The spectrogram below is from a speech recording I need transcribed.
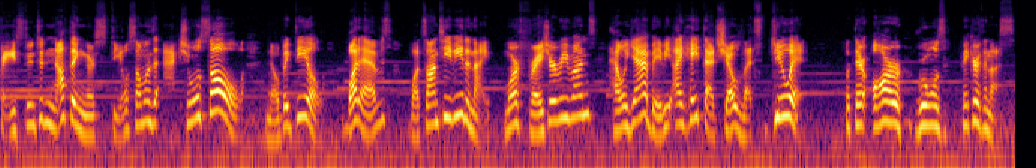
phase into nothing or steal someone's actual soul. No big deal. Whatevs, What's on TV tonight? More Frasier reruns? Hell yeah, baby. I hate that show. Let's do it. But there are rules bigger than us.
